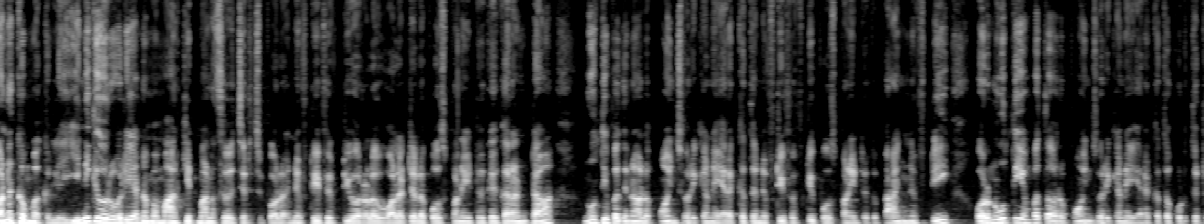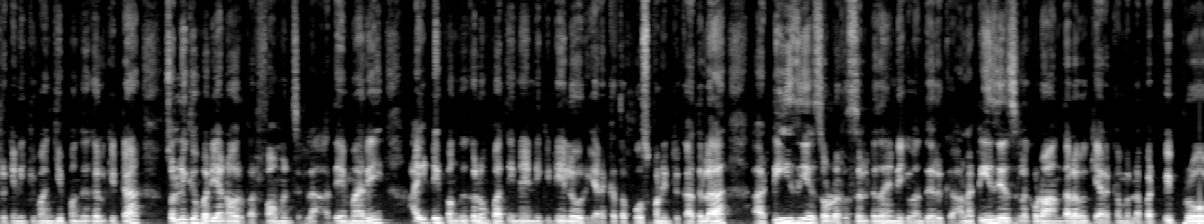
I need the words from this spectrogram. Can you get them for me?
வணக்கம் மக்களே! இன்றைக்கி ஒரு வழியாக நம்ம மார்க்கெட் மனசு வச்சிருச்சு போல் நிஃப்டி 50 ஓரளவு வளட்டில் போஸ்ட் பண்ணிகிட்டு இருக்கு. கரண்ட்டா 114 பாயிண்ட்ஸ் வரைக்கான இறக்கத்த நிஃப்டி 50 போஸ்ட் பண்ணிகிட்டு இருக்கு. பேங்க் நிஃப்டி ஒரு 186 பாயிண்ட்ஸ் வரைக்கான இறக்கத்தை கொடுத்துட்ருக்கு இன்றைக்கி வங்கி பங்குகள் கிட்ட சொல்லிக்கும்படியான ஒரு பர்ஃபார்மன்ஸ் இல்லை அதே மாதிரி ஐடி பங்குகளும் பார்த்தீங்கன்னா, இன்றைக்கி டேல ஒரு இறக்கத்தை போஸ்ட் பண்ணிட்டு இருக்கு. அதில் டிசிஎஸோட ரிசல்ட் தான் இன்றைக்கி வந்து இருக்குது ஆனால் டிசிஎஸில் கூட அந்தளவுக்கு இறக்கம் இல்லை பட் விப்ரோ,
